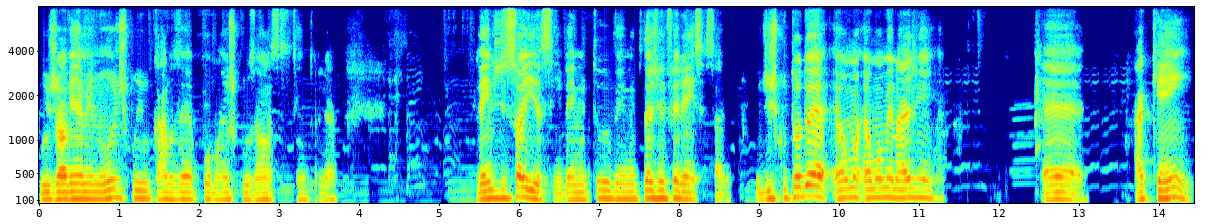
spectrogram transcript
o jovem é minúsculo e o Carlos é, pô, maiúsculozão, assim, tá ligado? Vem disso aí, assim, vem muito, vem muito das referências, sabe? O disco todo é, é, uma, é uma homenagem é, a quem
